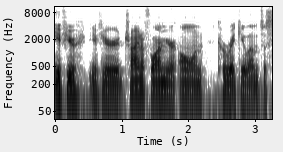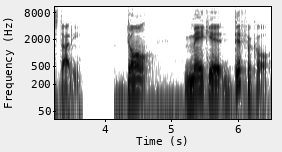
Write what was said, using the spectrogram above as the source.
if you're if you're trying to form your own curriculum to study. Don't make it difficult.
